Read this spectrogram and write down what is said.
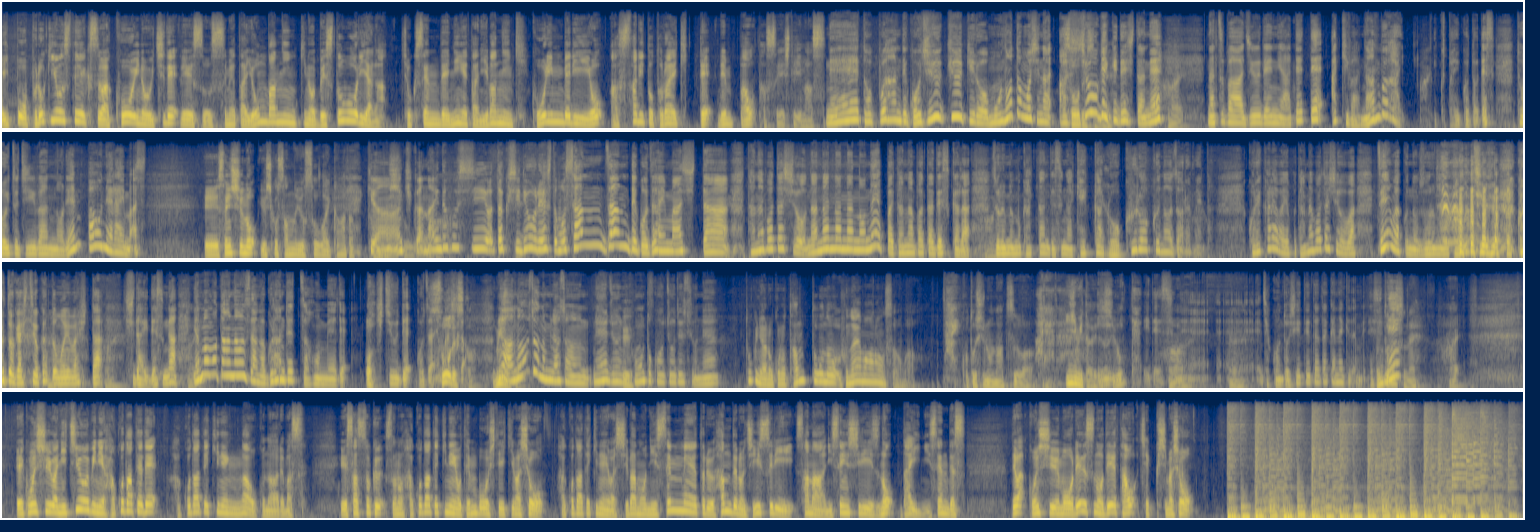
一方プロキオンステークスは好位のうちでレースを進めた4番人気のベストウォーリアが直線で逃げた2番人気コーリンベリーをあっさりと捉えきって連覇を達成しています、ねえトップハンで59キロをものともしない圧勝劇でしたね。はい、夏場は充電に当てて秋は南部杯。行くということです。統一 G1 の連覇を狙いますえー先週のよしこさんの予想はいかがだったんでいやしょうー聞かないでほしい。私両レースとも散々でございました。七夕賞77のねやっぱり七夕ですから、ゾロ目も買ったんですが結果66のゾロ目と。これからはやっぱ七夕賞は全枠のゾロ目を買うっていう ことが必要かと思いました。次第ですが、山本アナウンサーがグランデッツァ本命であ的中でございました。そうですか。ね事。アナウンサーの皆さんね順ええ。本当好調ですよね。特にあのこの担当の船山アナウンサーがはい。今年の夏はいいみたいですよ。いいみたいですね、はい。えーじゃあ今度教えていただかなきゃダメですね。本当ですね。はい。えー今週は日曜日に函館で函館記念が行われます。えー早速その函館記念を展望していきましょう。函館記念は芝の2000メートルハンデの G3 サマー2000シリーズの第2戦です。では今週もレースのデータをチェックしましょう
